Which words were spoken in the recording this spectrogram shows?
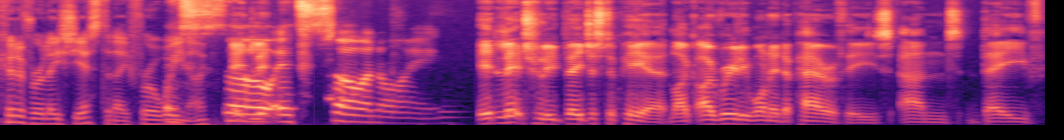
could have released yesterday for all we know so It li- it's so annoying. it literally they just appear like i really wanted a pair of these and they've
